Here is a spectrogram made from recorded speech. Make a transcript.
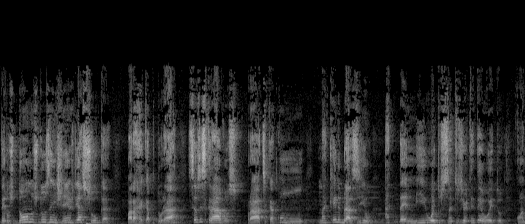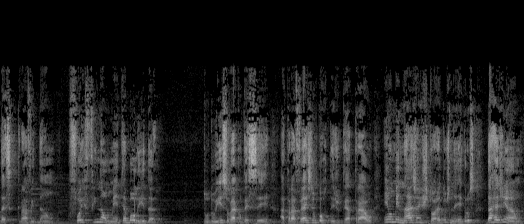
pelos donos dos engenhos de açúcar para recapturar seus escravos, prática comum naquele Brasil até 1888, quando a escravidão foi finalmente abolida. Tudo isso vai acontecer através de um cortejo teatral em homenagem à história dos negros da região,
